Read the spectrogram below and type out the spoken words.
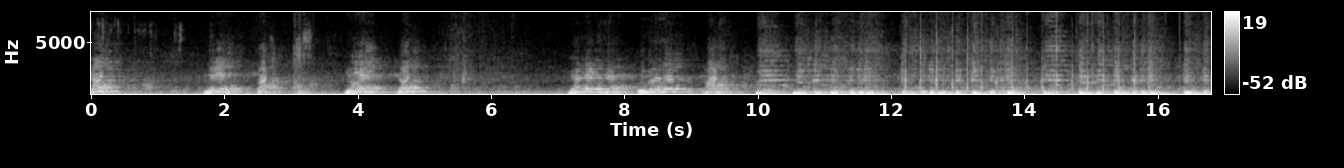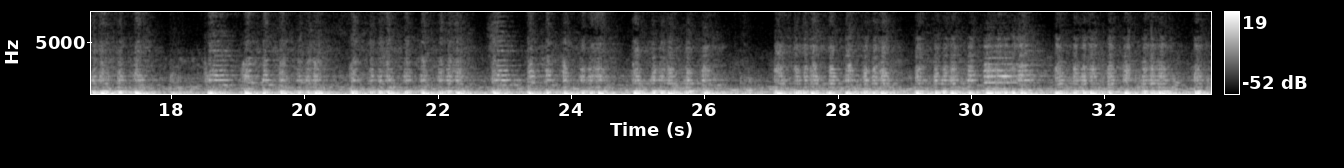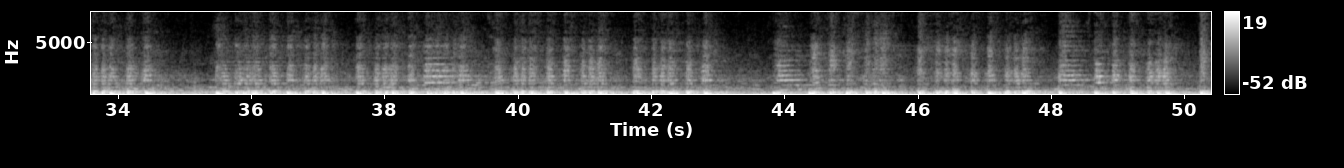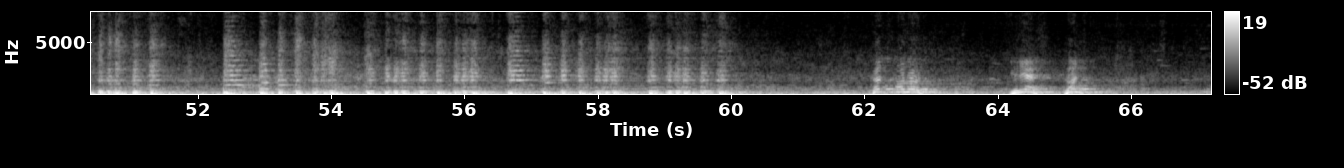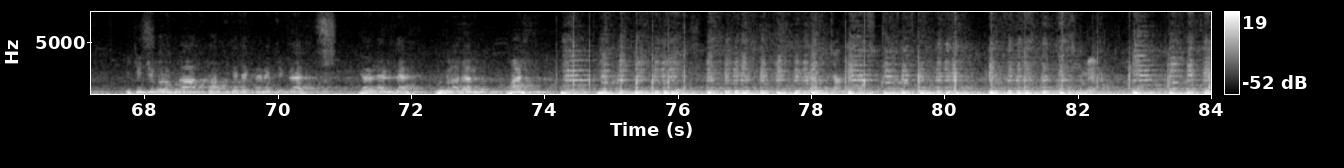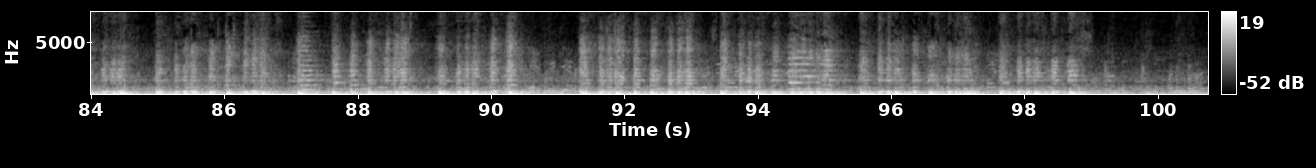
Kaç. İleri, bak. Geriye, dön. Yerlerinize uygun adım, marş. Kıt olur. Geriye, dön. İkinci grupta ant içecek Mehmetçikler. Yerlerinize uygun adım, marş.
